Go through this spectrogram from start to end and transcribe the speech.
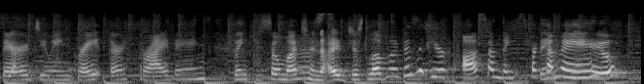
They're doing great. They're thriving. Thank you so much, and I just love my visit here. Awesome. Thanks for Thank coming. you.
